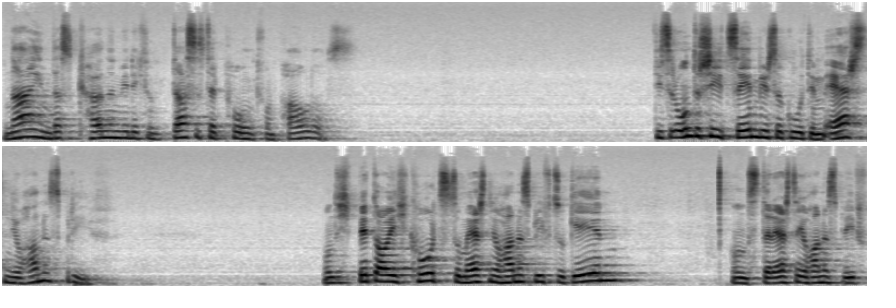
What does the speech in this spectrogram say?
Nein, das können wir nicht. Und das ist der Punkt von Paulus. Dieser Unterschied sehen wir so gut im ersten Johannesbrief. Und ich bitte euch kurz zum ersten Johannesbrief zu gehen. Und der erste Johannesbrief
